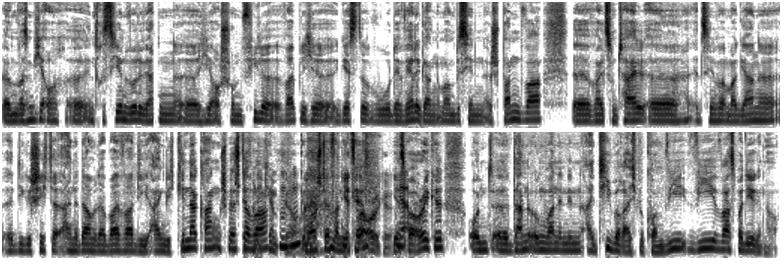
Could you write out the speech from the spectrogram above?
Ähm, was mich auch äh, interessieren würde, wir hatten äh, hier auch schon viele weibliche Gäste, wo der Werdegang immer ein bisschen äh, spannend war, äh, weil zum Teil, äh, erzählen wir immer gerne, äh, die Geschichte, eine Dame dabei war, die eigentlich Kinderkrankenschwester Stefanie war. Kemp, genau. Genau, Stefanie Jetzt Kemp. bei Oracle. Jetzt Ja. bei Oracle und äh, dann irgendwann in den IT-Bereich bekommen. Wie, wie war es bei dir genau?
